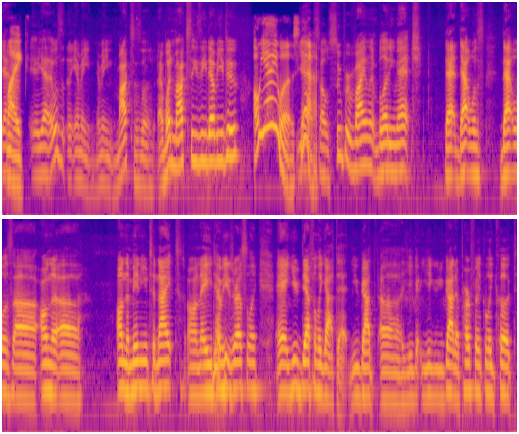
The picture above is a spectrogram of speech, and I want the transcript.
Yeah, Like- yeah, it was. I mean, I mean, Mox is a. Wasn't Mox CZW too? Oh yeah, he was. Yeah, So super violent, bloody match. That that was that was uh, on the uh, on the menu tonight on AEW's wrestling, and you definitely got that. You got uh, you got you, you got a perfectly cooked.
